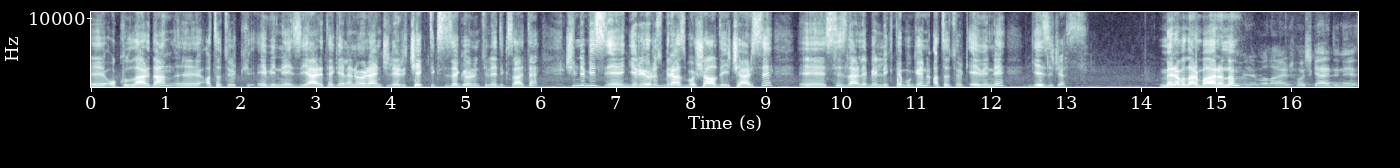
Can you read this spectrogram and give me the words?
e, okullardan e, Atatürk evini ziyarete gelen öğrencileri çektik size görüntüledik zaten. Şimdi biz e, giriyoruz biraz boşaldı içerisi. E, sizlerle birlikte bugün Atatürk evini gezeceğiz. Merhabalar Bahar Hanım. Merhabalar, hoş geldiniz.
